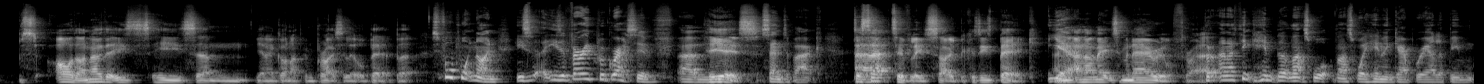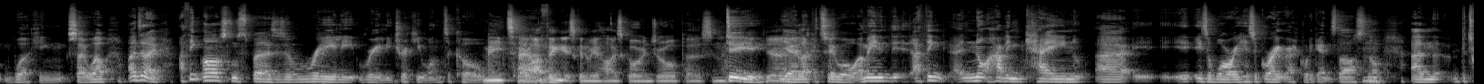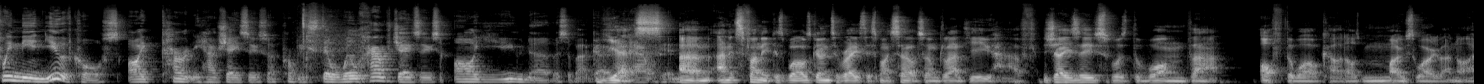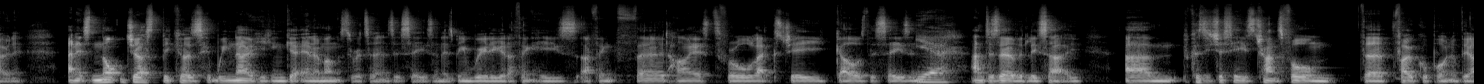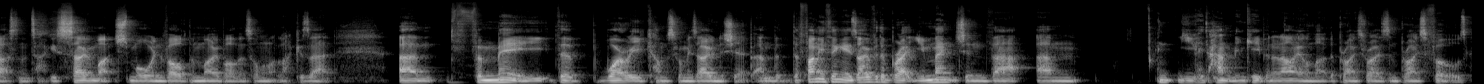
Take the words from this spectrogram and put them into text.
odd. I know that he's he's um, you know gone up in price a little bit, but It's four point nine. He's he's a very progressive. Um, he is centre back. Deceptively so because he's big, and, Yeah. and that makes him an aerial threat. But And I think him that's what that's why him and Gabriel have been working so well. I don't know. I think Arsenal Spurs is a really really tricky one to call. Me too. I think it's going to be a high scoring draw, personally. Um, Do you? Yeah. Yeah, like a two all. I mean, I think not having Kane uh, is a worry. He has a great record against Arsenal. Um, between me and you, of course, I currently have Jesus. I probably still will have Jesus. Are you nervous about going Yes, without him? um, and it's funny because well, I was going to raise this myself, so I'm glad you have. Jesus was the one that off the wild card I was most worried about not owning, and it's not just because we know he can get in amongst the returns this season. It's been really good. I think he's I think third highest for all XG goals this season. Yeah. and deservedly so, um, because he's just he's transformed the focal point of the Arsenal attack. He's so much more involved and mobile than someone like Lacazette for me, the worry comes from his ownership. And the, the funny thing is, over the break, you mentioned that um, you had- hadn't been keeping an eye on like the price rises and price falls.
